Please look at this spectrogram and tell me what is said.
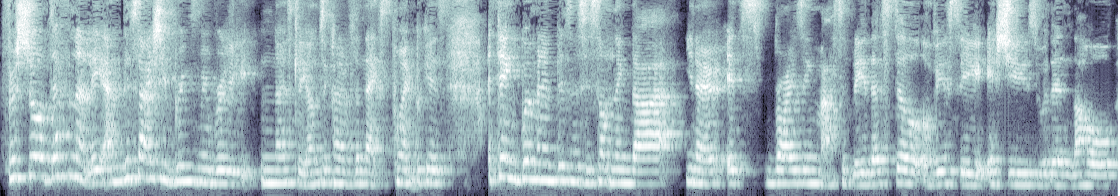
For sure, definitely. And this actually brings me really nicely onto kind of the next point because I think women in business is something that, you know, it's rising massively. There's still obviously issues within the whole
